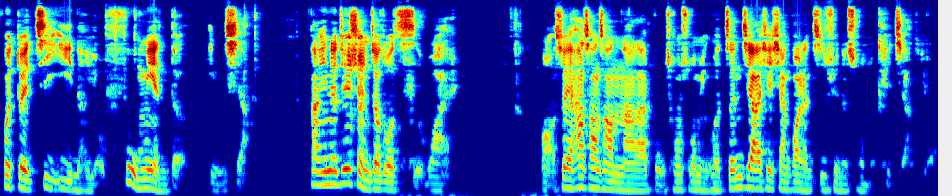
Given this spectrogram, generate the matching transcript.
会对记忆呢有负面的影响。那 in addition 叫做此外。哦，所以它常常拿来补充说明或增加一些相关的资讯的时候，我们可以这样用。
